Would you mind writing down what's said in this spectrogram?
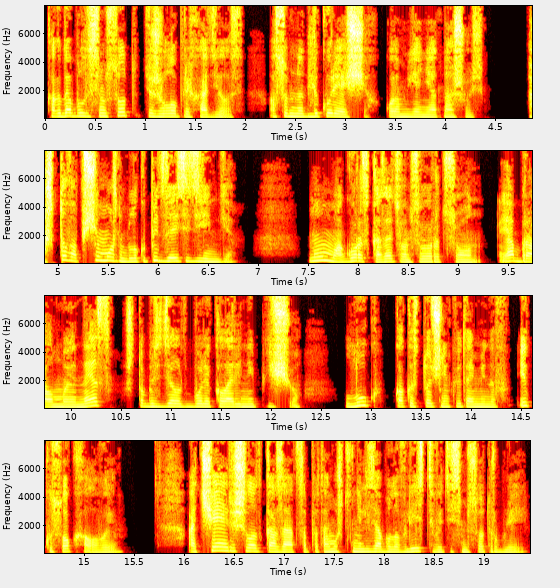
Когда было 700, тяжело приходилось, особенно для курящих, к коим я не отношусь. А что вообще можно было купить за эти деньги? Ну, могу рассказать вам свой рацион. Я брал майонез, чтобы сделать более калорийную пищу, лук, как источник витаминов, и кусок халвы. От чая решил отказаться, потому что нельзя было влезть в эти 700 рублей.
